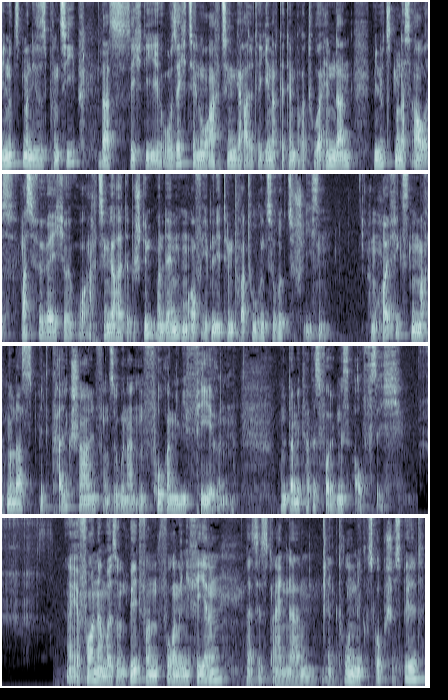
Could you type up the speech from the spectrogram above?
wie nutzt man dieses Prinzip, dass sich die O16, O18 Gehalte je nach der Temperatur ändern? Wie nutzt man das aus? Was für welche O18 Gehalte bestimmt man denn, um auf eben die Temperaturen zurückzuschließen? Am häufigsten macht man das mit Kalkschalen von sogenannten Foraminiferen. Und damit hat es folgendes auf sich. Ja, hier vorne haben wir so ein Bild von Foraminiferen. Das ist ein ähm, elektronenmikroskopisches Bild,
